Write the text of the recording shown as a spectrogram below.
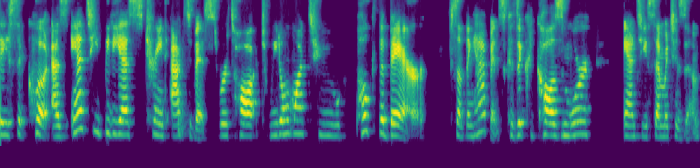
they said quote as anti-bds trained activists we're taught we don't want to poke the bear if something happens because it could cause more anti-semitism.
